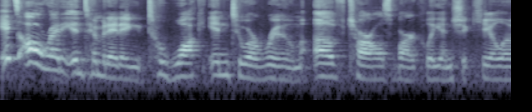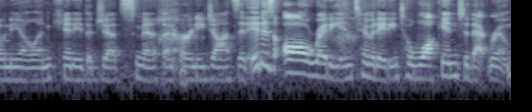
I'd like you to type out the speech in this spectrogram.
it's already intimidating to walk into a room of Charles Barkley and Shaquille O'Neal and Kenny the Jet Smith and Ernie Johnson. It is already intimidating to walk into that room.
